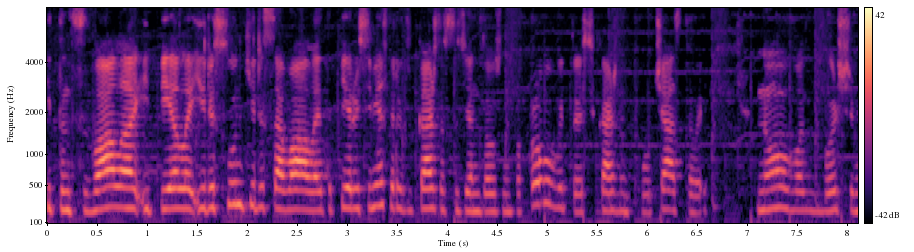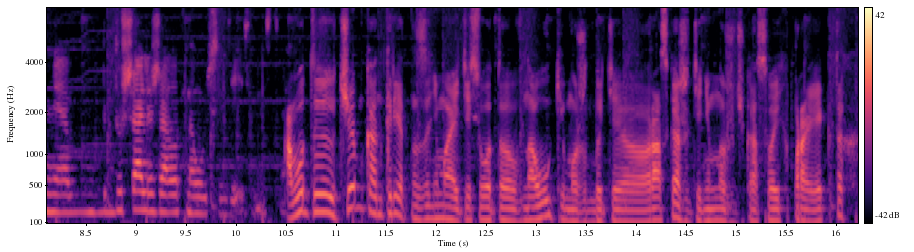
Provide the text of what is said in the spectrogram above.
и танцевала, и пела, и рисунки рисовала. Это первый семестр, это каждый студент должен попробовать, то есть в каждом поучаствовать но вот больше мне душа лежала в научной деятельности. А вот э, чем конкретно занимаетесь вот э, в науке? Может быть, э, расскажете немножечко о своих проектах?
